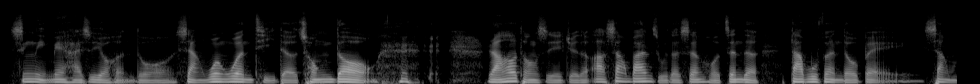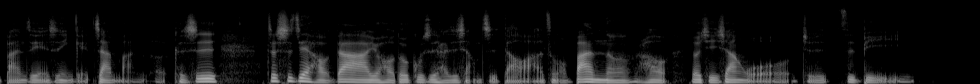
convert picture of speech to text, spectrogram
心里面还是有很多想问问题的冲动。然后同时也觉得啊，上班族的生活真的大部分都被上班这件事情给占满了。可是这世界好大，有好多故事还是想知道啊，怎么办呢？然后尤其像我就是自闭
